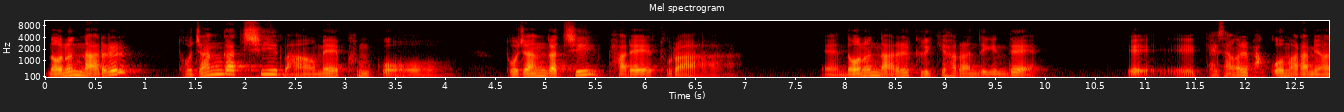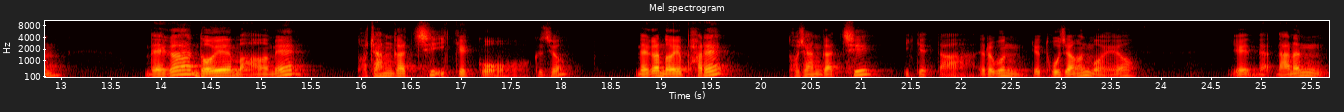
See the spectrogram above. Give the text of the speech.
너는 나를 도장같이 마음에 품고 도장같이 팔에 두라. 예, 너는 나를 그렇게 하라는 얘기인데 예, 예, 대상을 바꿔 말하면 내가 너의 마음에 도장같이 있겠고, 그죠? 내가 너의 팔에 도장같이 있겠다. 여러분, 도장은 뭐예요? 예, 나, 는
